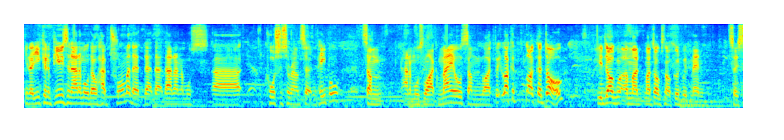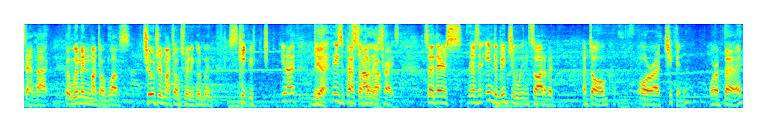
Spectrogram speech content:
You know, you can abuse an animal. They'll have trauma. That that, that, that animal's uh, cautious around certain people. Some animals like males. Some like like a like a dog. Your dog. uh, My, my dog's not good with men. So stand back. But women, my dog loves. Children, my dog's really good with. Just keep you, you know. Yeah, These are stuff like personality traits. So there's there's an individual inside of a, a dog or a chicken or a bird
